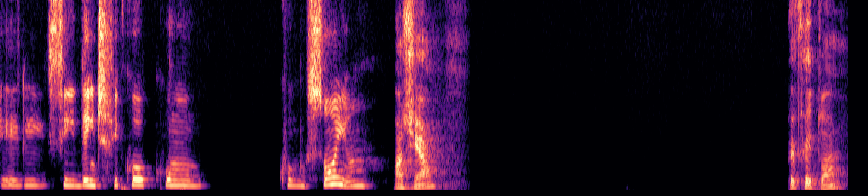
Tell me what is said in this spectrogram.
ele se identificou com, com o sonho? Assim, ó. Perfeito, não?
